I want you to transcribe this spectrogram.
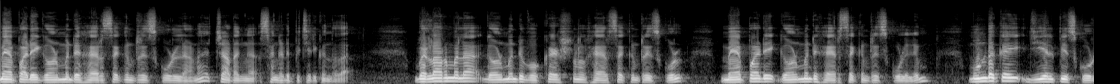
മേപ്പാടി ഗവൺമെന്റ് ഹയർ സെക്കൻഡറി സ്കൂളിലാണ് ചടങ്ങ് സംഘടിപ്പിച്ചിരിക്കുന്നത്. Vellarmala government vocational higher secondary school Meppadi government higher secondary സ്കൂളിലും Mundakkai G school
